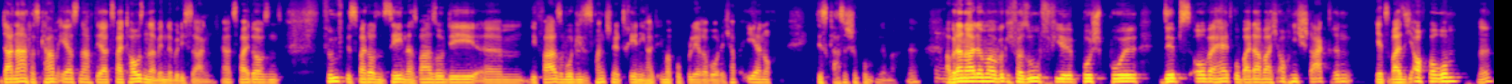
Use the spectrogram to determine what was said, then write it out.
danach. Das kam erst nach der 2000er-Wende, würde ich sagen. Ja, 2005 bis 2010. Das war so die, ähm, die Phase, wo dieses Functional Training halt immer populärer wurde. Ich habe eher noch das klassische Pumpen gemacht. Ne? Mhm. Aber dann halt immer wirklich versucht, viel Push, Pull, Dips, Overhead, wobei da war ich auch nicht stark drin. Jetzt weiß ich auch warum. Ne?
